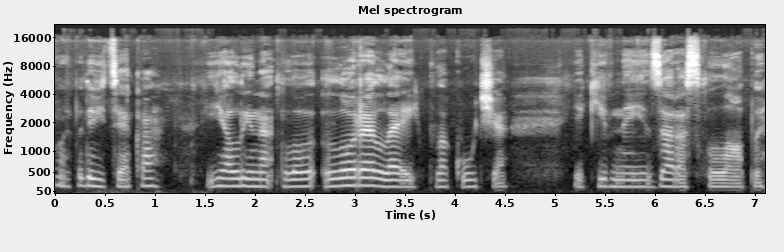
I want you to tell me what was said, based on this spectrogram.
Ой, подивіться, яка ялина лорелей плакуча, які в неї зараз лапи.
